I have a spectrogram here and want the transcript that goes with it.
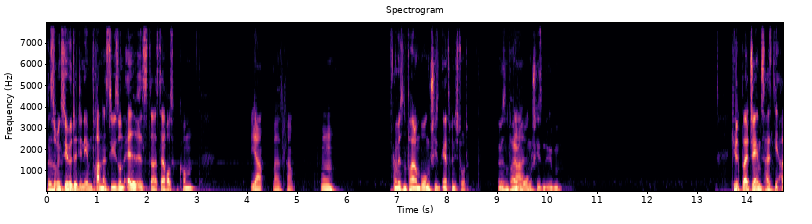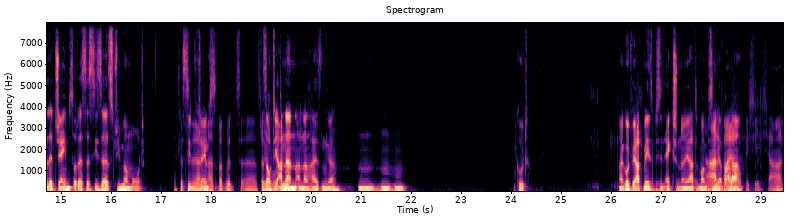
Das ist übrigens die Hütte, die neben dran ist, die wie so ein L ist. Da ist der rausgekommen. Ja, alles klar. Hm. Wir müssen Pfeil und Bogen schießen. Jetzt bin ich tot. Wir müssen Pfeil Ah. und Bogenschießen üben. Killed by James. Heißen die alle James oder ist das dieser Streamer-Mode? Ich Das glaub, sieht hat- James- Hat was mit, äh, Dass auch die anderen anderen heißen, gell? Hm, hm, hm. Gut. Na gut, wir hatten jetzt ein bisschen Action, ne? Ihr hattet mal ein bisschen ja, mehr das war ja Baller. auch wichtig. Ja,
